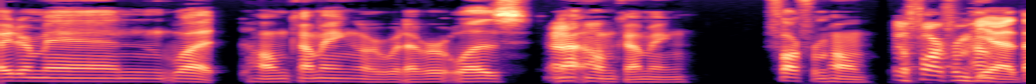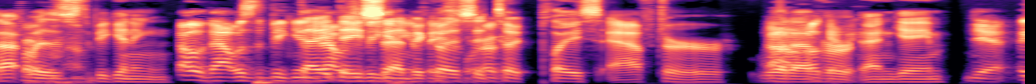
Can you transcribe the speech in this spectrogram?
Spider-Man, what, Homecoming or whatever it was, not Uh-huh. Homecoming, Far From Home. Oh, Far from home. yeah, that Far was the beginning. Oh, that was the beginning. They, that was they the said beginning because it Four. took place after Oh, whatever okay. Endgame. Yeah, uh,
